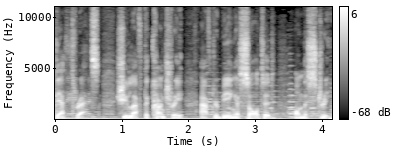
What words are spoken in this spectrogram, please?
death threats. She left the country after being assaulted on the street.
